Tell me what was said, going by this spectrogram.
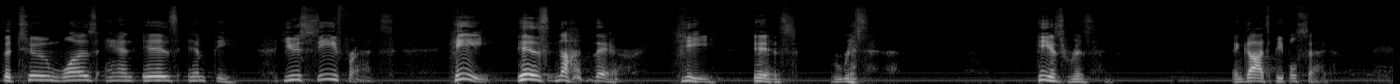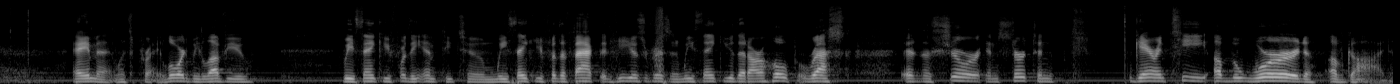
The tomb was and is empty. You see, friends, he is not there. He is risen. He is risen. And God's people said, Amen. Amen. Let's pray. Lord, we love you. We thank you for the empty tomb. We thank you for the fact that He is risen. We thank you that our hope rests in the sure and certain guarantee of the Word of God.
